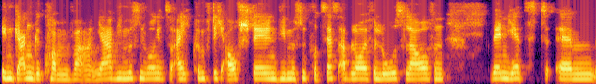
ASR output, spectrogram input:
in Gang gekommen waren. Ja, wie müssen wir uns eigentlich künftig aufstellen? Wie müssen Prozessabläufe loslaufen? Wenn jetzt ähm,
